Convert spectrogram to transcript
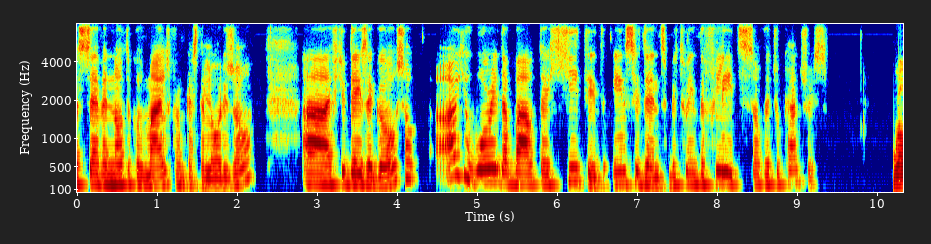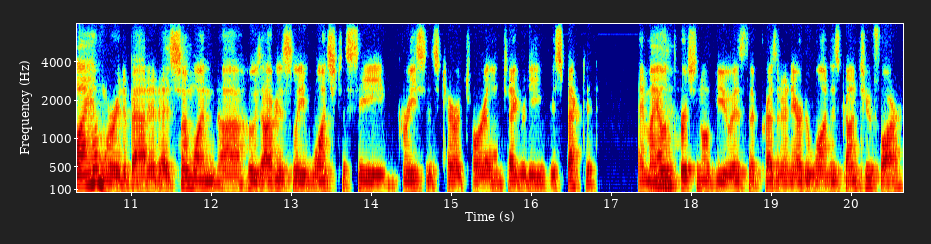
seven nautical miles from Castellorizo a few days ago. So are you worried about the heated incident between the fleets of the two countries? Well, I am worried about it as someone uh, who's obviously wants to see Greece's territorial integrity respected. And my mm. own personal view is that President Erdogan has gone too far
